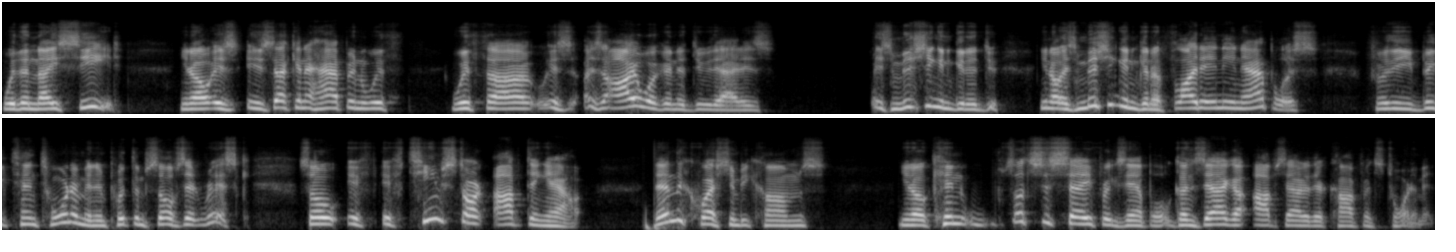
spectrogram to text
with a nice seed? You know, is is that going to happen with with uh, is is Iowa going to do that? Is is Michigan going to do? You know, is Michigan going to fly to Indianapolis for the Big Ten tournament and put themselves at risk? So if if teams start opting out, then the question becomes, you know, can let's just say, for example, Gonzaga opts out of their conference tournament,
